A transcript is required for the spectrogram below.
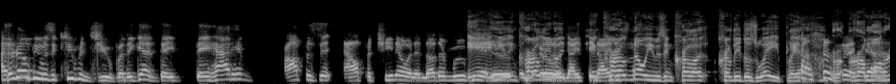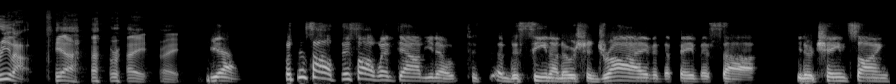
I don't know if he was a Cuban Jew, but again, they they had him opposite Al Pacino in another movie. Yeah, in, he in in Carlito. In Carl, no, he was in Carl, Carlito's Way. He played Oh, yeah. Ramon Riva. yeah, right, right. Yeah, but this all this all went down, you know, to uh, the scene on Ocean Drive and the famous, uh, you know, chainsawing.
